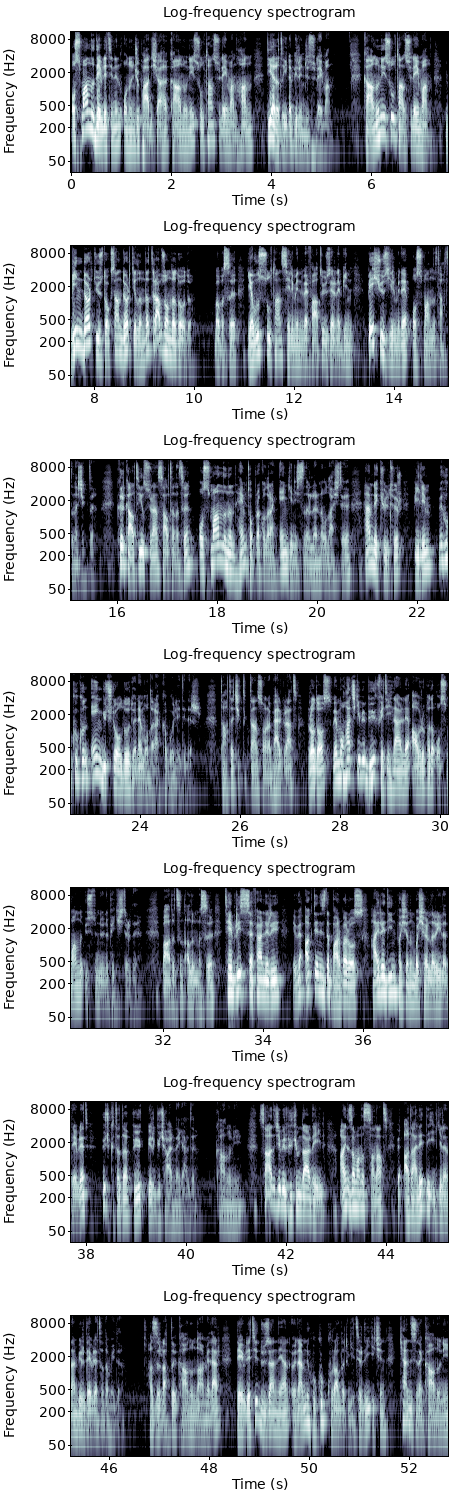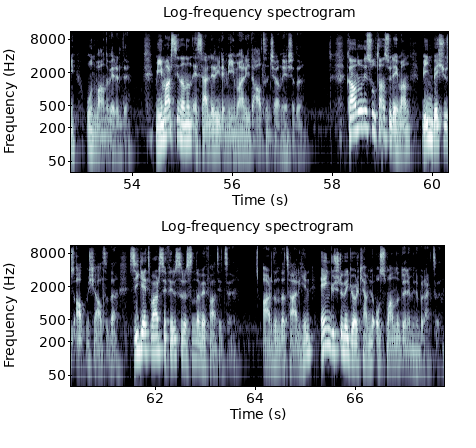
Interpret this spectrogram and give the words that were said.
Osmanlı Devleti'nin 10. padişahı Kanuni Sultan Süleyman Han, diğer adıyla 1. Süleyman. Kanuni Sultan Süleyman 1494 yılında Trabzon'da doğdu. Babası Yavuz Sultan Selim'in vefatı üzerine 1520'de Osmanlı tahtına çıktı. 46 yıl süren saltanatı Osmanlı'nın hem toprak olarak en geniş sınırlarına ulaştığı hem de kültür, bilim ve hukukun en güçlü olduğu dönem olarak kabul edilir. Tahta çıktıktan sonra Belgrad, Rodos ve Mohaç gibi büyük fetihlerle Avrupa'da Osmanlı üstünlüğünü pekiştirdi. Bağdat'ın alınması, Tebriz seferleri ve Akdeniz'de Barbaros, Hayreddin Paşa'nın başarılarıyla devlet üç kıtada büyük bir güç haline geldi. Kanuni, sadece bir hükümdar değil, aynı zamanda sanat ve adaletle ilgilenen bir devlet adamıydı. Hazırlattığı kanunnameler devleti düzenleyen önemli hukuk kuralları getirdiği için kendisine Kanuni unvanı verildi. Mimar Sinan'ın eserleriyle mimari de altın çağını yaşadı. Kanuni Sultan Süleyman 1566'da Zigetvar Seferi sırasında vefat etti. Ardında tarihin en güçlü ve görkemli Osmanlı dönemini bıraktı.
